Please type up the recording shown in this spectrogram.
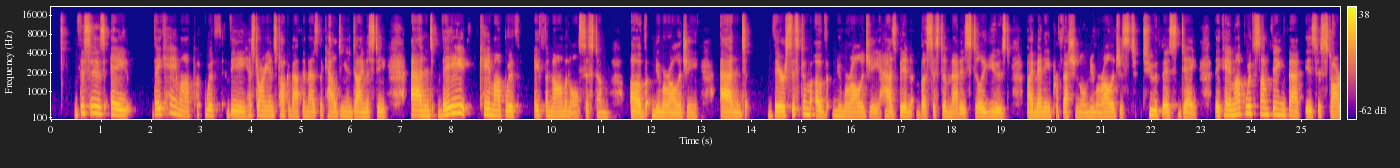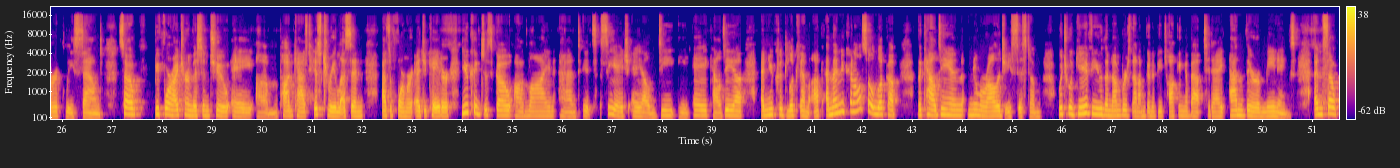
this is a they came up with the historians talk about them as the Chaldean dynasty, and they came up with a phenomenal system of numerology. And their system of numerology has been the system that is still used by many professional numerologists to this day. They came up with something that is historically sound. So before I turn this into a um, podcast history lesson as a former educator, you could just go online and it's C H A L D E A, Chaldea, and you could look them up. And then you can also look up the Chaldean numerology system, which will give you the numbers that I'm going to be talking about today and their meanings. And so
